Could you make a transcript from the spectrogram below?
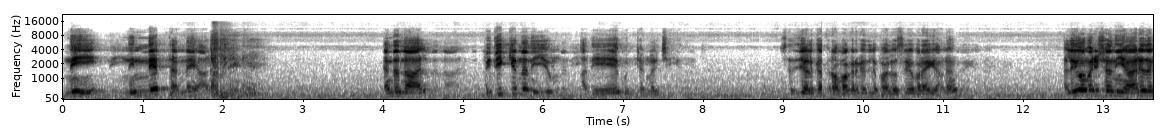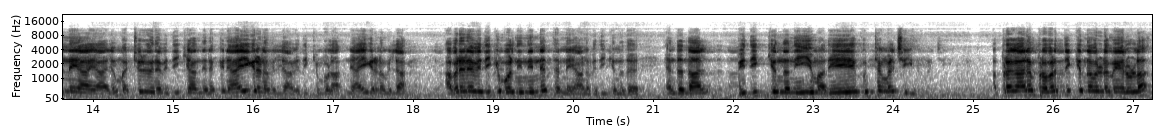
നീ നിന്നെ തന്നെയാണ് വിധിക്കുന്നത്. എന്തെന്നാൽ വിധിക്കുന്ന നീയും അതേ കുറ്റങ്ങൾ ചെയ്യുന്നു. ശ്രദ്ധിച്ച ആൾക്കാർ റോമാകർക്കത്തിലെ പലോസ്ലിയ പറയുകയാണ് അല്ലയോ മനുഷ്യ നീ ആര് തന്നെയായാലും മറ്റൊരുവനെ വിധിക്കാൻ നിനക്ക് ന്യായീകരണമില്ല. വിധിക്കുമ്പോൾ ന്യായീകരണമില്ല. അവരനെ വിധിക്കുമ്പോൾ നീ നിന്നെ തന്നെയാണ് വിധിക്കുന്നത്. എന്തെന്നാൽ വിധിക്കുന്ന നീയും അതേ കുറ്റങ്ങൾ ചെയ്യുന്നു. അപ്രകാരം പ്രവർത്തിക്കുന്നവരുടെ മേലുള്ള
